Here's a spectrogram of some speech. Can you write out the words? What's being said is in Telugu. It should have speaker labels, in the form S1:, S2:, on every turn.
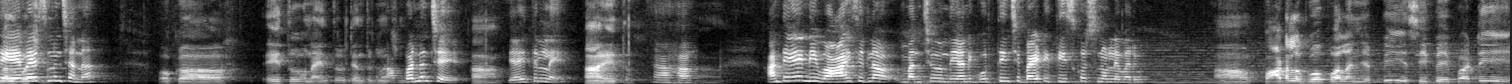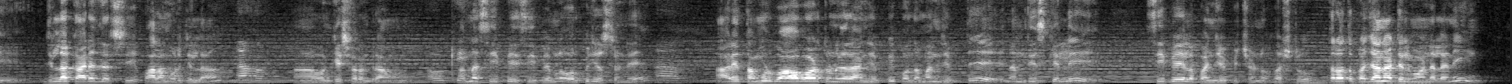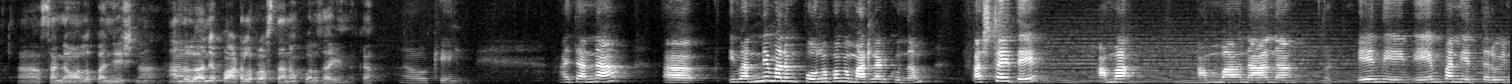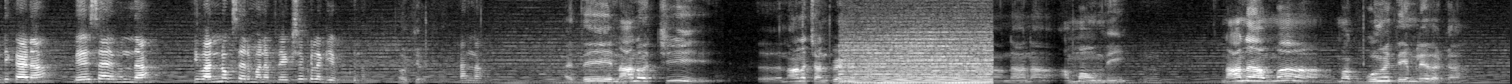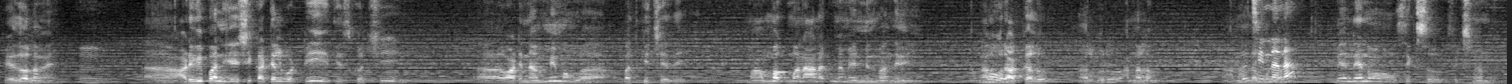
S1: అంటే ఏ వయసు నుంచి అన్న
S2: ఒక ఎయిత్ నైన్త్ టెన్త్ నుంచి
S1: అప్పటి నుంచే? ఎయితులనే?
S2: ఎయిత్.
S1: ఆహా. అంటే నీ వాయిస్ ఇట్లా మంచిగా ఉంది అని గుర్తించి బయటికి తీసుకొచ్చిన వాళ్ళు ఎవరు?
S2: పాటల గోపాల్ అని చెప్పి సిపిఐ పార్టీ జిల్లా కార్యదర్శి పాలమూరు జిల్లా. వంకేశ్వరం గ్రామం. అన్న సిపిఐ సిపిఎంలో వర్క్ చేస్తుండే. అరే తమ్ముడు బాగా పాడుతుండు కదా అని చెప్పి కొంతమంది చెప్తే నన్ను తీసుకెళ్ళి సిపిఐలో పని చేయించాడు ఫస్ట్. తర్వాత ప్రజానాట్యాల మండలి అని వల్ల పనిచేసిన. అందులోనే పాటల ప్రస్థానం కొనసాగింది అక్క.
S1: ఓకే. అయితే అన్న ఇవన్నీ మనం పొంగ పొంగ మాట్లాడుకుందాం. ఫస్ట్ అయితే అమ్మ అమ్మ నాన్న ఏంది ఏం పని చేస్తారు ఇంటికాడ వ్యవసాయం ఉందా? ఇవన్నీ ఒకసారి మన ప్రేక్షకులకు చెప్పుకుందాం.
S2: ఓకే.
S1: అన్న.
S2: అయితే నాన్న వచ్చి నాన్న చనిపోయాడు అమ్మ ఉంది నాన్న అమ్మ మాకు భూమి అయితే ఏం లేదక్క పేదోళ్ళమే అడవి పని చేసి కట్టెలు కొట్టి తీసుకొచ్చి వాటిని అమ్మి మమ్మల్ని బతికిచ్చేది మా అమ్మకు మా నాన్నకు మేము ఎనిమిది మందిని నలుగురు అక్కలు నలుగురు అన్నలం.
S1: చిన్ననా?
S2: నేను సిక్స్ సిక్స్ మెంబర్.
